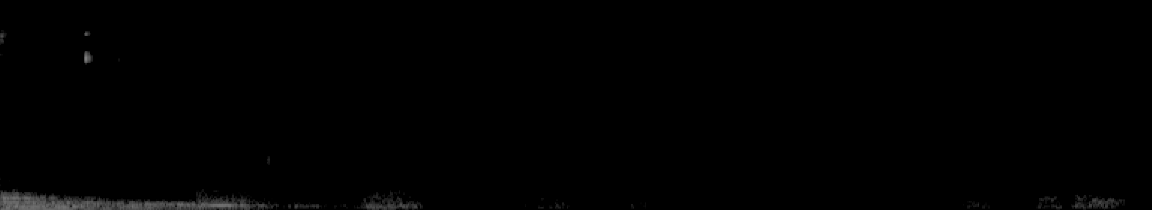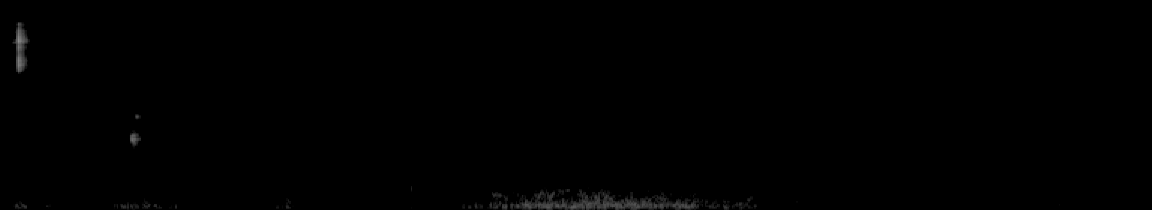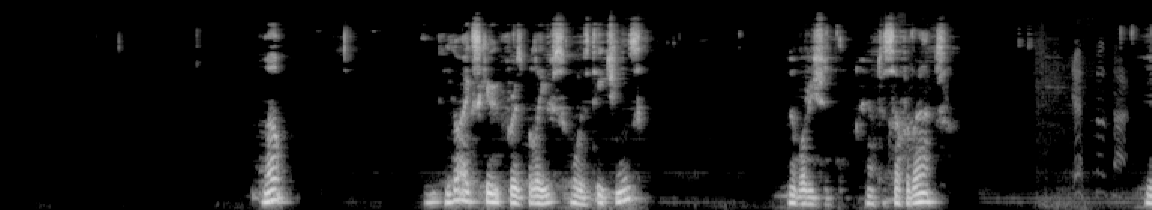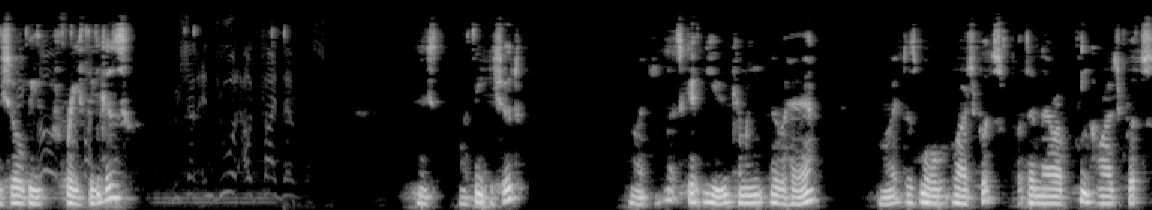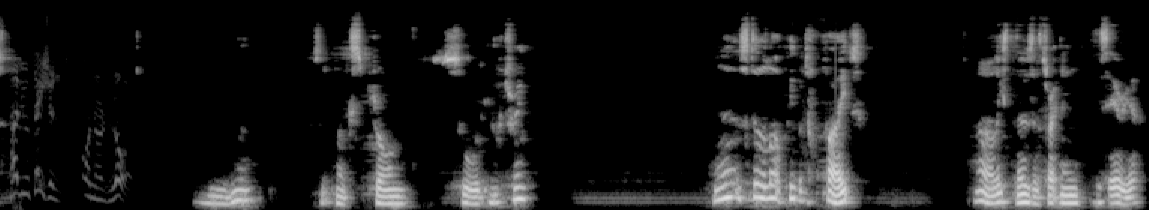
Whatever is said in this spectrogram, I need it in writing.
Well, he got executed for his beliefs or his teachings. Nobody should have to suffer that. We should all be free thinkers. Yes, I think we should. Right, let's get you coming over here. Right, there's more Rajputs, but then there are pink Rajputs. Mm -hmm. So like strong sword infantry. Yeah, there's still a lot of people to fight. Oh, at least those are threatening this area.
